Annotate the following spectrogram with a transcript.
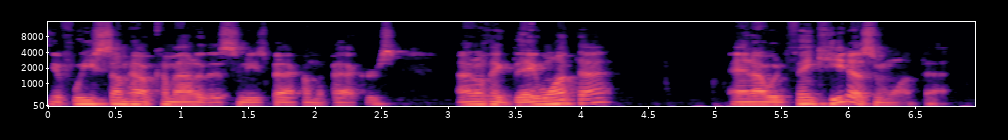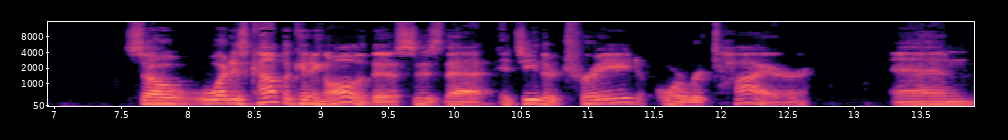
if we somehow come out of this and he's back on the Packers. I don't think they want that. And I would think he doesn't want that. So, what is complicating all of this is that it's either trade or retire. And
